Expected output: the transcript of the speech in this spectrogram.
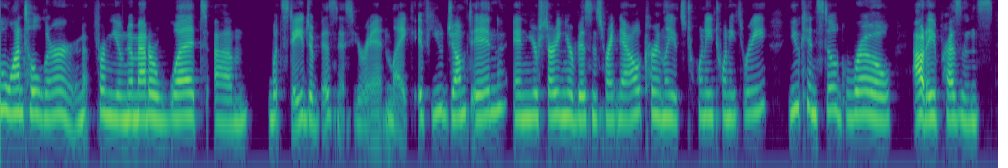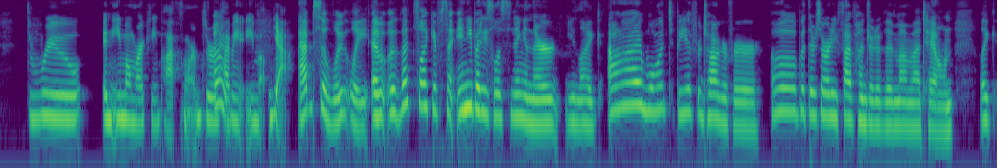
who want to learn from you no matter what um what stage of business you're in. Like if you jumped in and you're starting your business right now currently it's 2023 you can still grow out a presence through an email marketing platform through oh, having an email. Yeah, absolutely. And uh, that's like if anybody's listening and they're you like, I want to be a photographer. Oh, but there's already 500 of them in my town. Like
